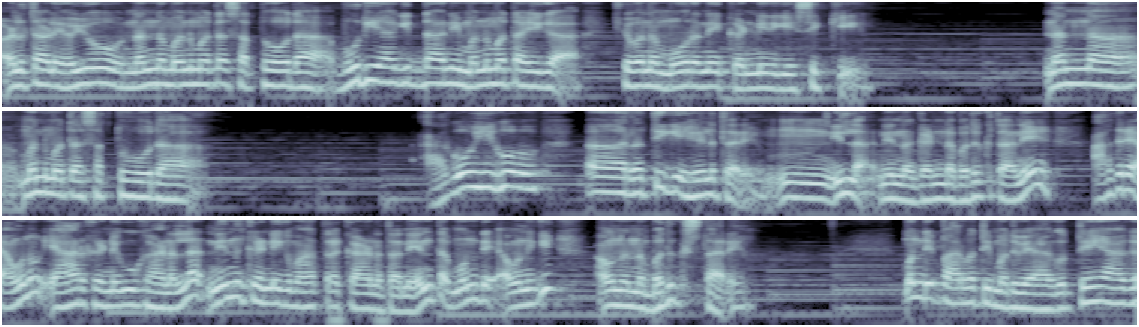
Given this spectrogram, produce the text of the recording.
ಅಳ್ತಾಳೆ, ಅಯ್ಯೋ, ನನ್ನ ಮನ್ಮತ ಸತ್ತು ಹೋದ ಬೂದಿಯಾಗಿದ್ದಾನೆ ಮನ್ಮತ ಈಗ ಶಿವನ ಮೂರನೇ ಕಣ್ಣಿಗೆ ಸಿಕ್ಕಿ, ನನ್ನ ಮನ್ಮತ ಸತ್ತು ಹೋದ ಆಗೋ ಹೀಗೋ ರತಿಗೆ ಹೇಳ್ತಾರೆ "ಹ್ಮ್, ಇಲ್ಲ ನಿನ್ನ ಗಂಡ ಬದುಕ್ತಾನೆ ಆದರೆ ಅವನು ಯಾರ ಕಣ್ಣಿಗೂ ಕಾಣಲ್ಲ ನಿನ್ನ ಕಣ್ಣಿಗೆ ಮಾತ್ರ ಕಾಣ್ತಾನೆ ಅಂತ ಮುಂದೆ ಅವನಿಗೆ ಅವನನ್ನು ಬದುಕಿಸ್ತಾರೆ. ಮುಂದೆ ಪಾರ್ವತಿ ಮದುವೆ ಆಗುತ್ತೆ ಆಗ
